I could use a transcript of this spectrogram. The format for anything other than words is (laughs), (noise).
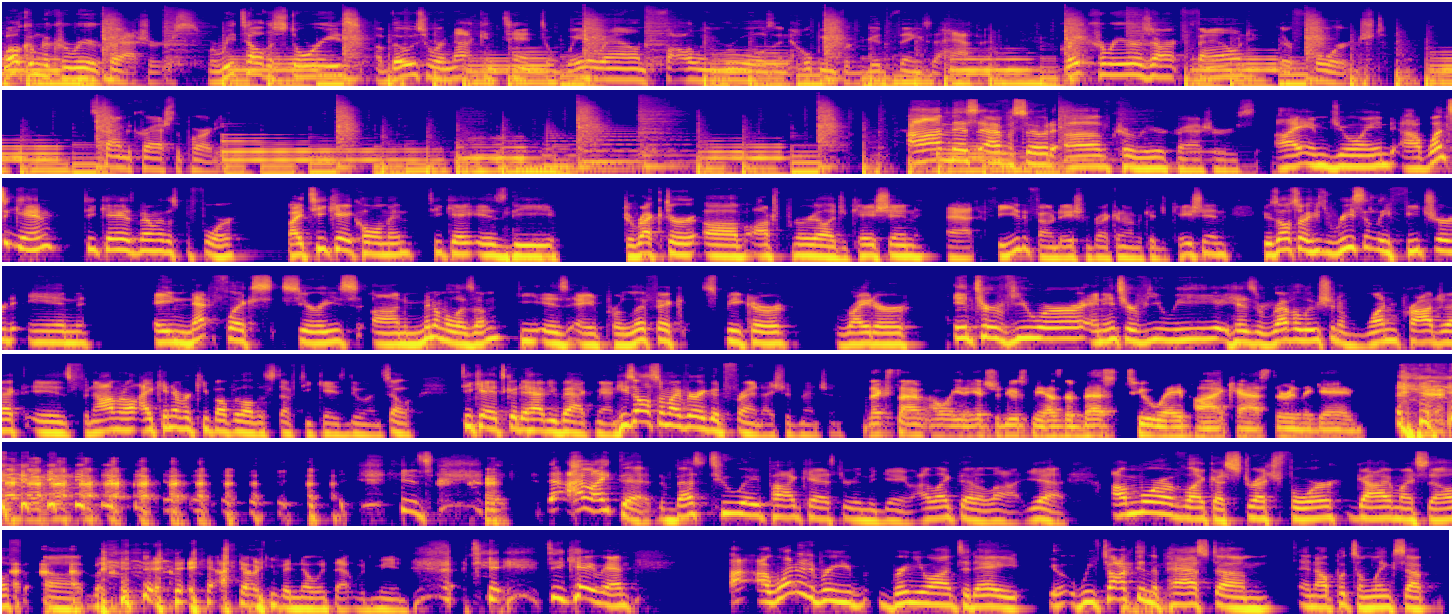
Welcome to Career Crashers, where we tell the stories of those who are not content to wait around following rules and hoping for good things to happen. Great careers aren't found, they're forged. It's time to crash the party. On this episode of Career Crashers, I am joined uh, once again. TK has been with us before by TK Coleman. TK is the director of entrepreneurial education at FEE, the Foundation for Economic Education. He was also he's recently featured in a Netflix series on minimalism. He is a prolific speaker, writer, interviewer, and interviewee. His revolution of one project is phenomenal. I can never keep up with all the stuff TK is doing. So, TK, it's good to have you back, man. He's also my very good friend, I should mention. Next time, I want you to introduce me as the best two way podcaster in the game. (laughs) I like that. The best two way podcaster in the game. I like that a lot. Yeah. I'm more of like a stretch four guy myself. Uh, (laughs) I don't even know what that would mean. TK, man, I, I, wanted to bring you bring you on today. We've talked in the past, um, and I'll put some links up.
